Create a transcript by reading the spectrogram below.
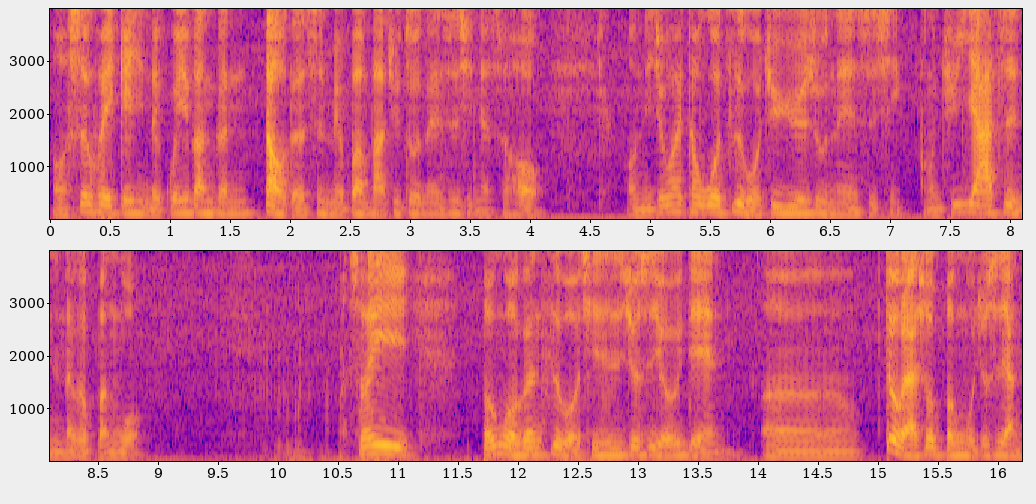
哦，社会给你的规范跟道德是没有办法去做那件事情的时候。哦，你就会透过自我去约束那件事情，你去压制你那个本我。所以，本我跟自我其实就是有一点，呃，对我来说，本我就是像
